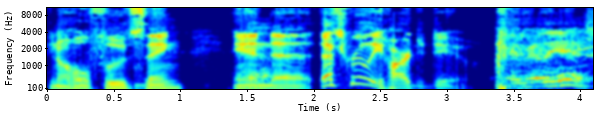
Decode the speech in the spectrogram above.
you know, Whole Foods thing and yeah. uh, that's really hard to do. It really is.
